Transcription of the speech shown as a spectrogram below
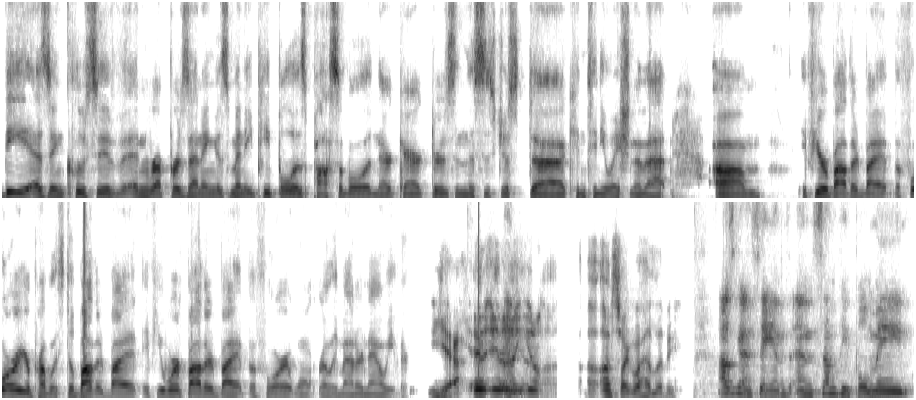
be as inclusive and representing as many people as possible in their characters, and this is just a continuation of that. Um, if you were bothered by it before, you're probably still bothered by it. If you weren't bothered by it before, it won't really matter now either. Yeah, and, and I, you know, uh, I'm sorry. Go ahead, Libby. I was going to say, and, and some people may,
